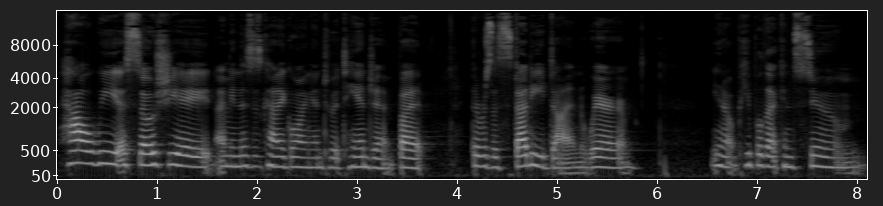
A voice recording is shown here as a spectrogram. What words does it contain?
how we associate i mean this is kind of going into a tangent but there was a study done where you know people that consume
